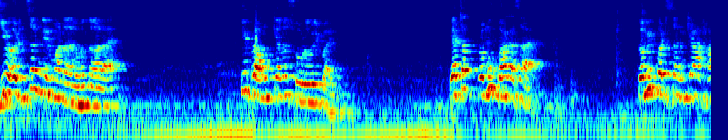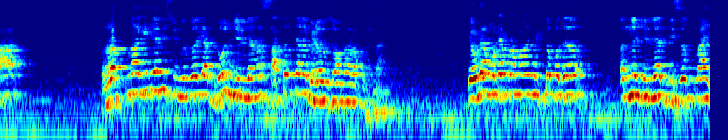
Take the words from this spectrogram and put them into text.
जी अडचण निर्माण होणार आहे ती प्रामुख्यानं सोडवली पाहिजे. याच्यात प्रमुख भाग असा आहे कमी पटसंख्या हा रत्नागिरी आणि सिंधुदुर्ग या दोन जिल्ह्यांना सातत्यानं भेडवसावणारा प्रश्न आहे. एवढ्या मोठ्या प्रमाणात रिक्त पद अन्य जिल्ह्यात दिसत नाही.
